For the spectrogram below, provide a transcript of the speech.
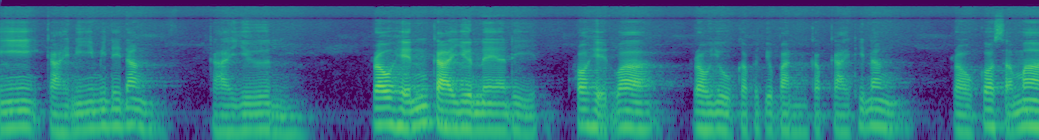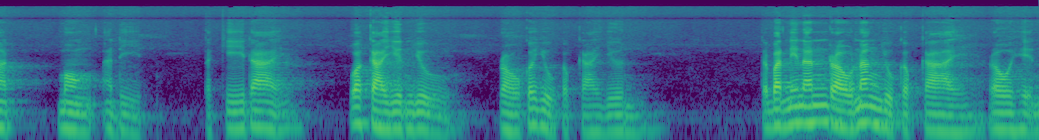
นี้กายนี้ไม่ได้นั่ง กายยืน เราเห็นกายยืนในอดีต เพราะเหตุว่าเราอยู่กับปัจจุบันกับกายที่นั่ง เราก็สามารถมองอดีตตะกี้ได้ ว่ากายยืนอยู่ เราก็อยู่กับกายยืน แต่บัดนนี้นั้นเรานั่งอยู่กับกาย เราเห็น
